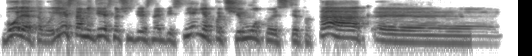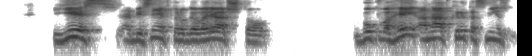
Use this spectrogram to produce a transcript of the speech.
Более того, есть там интересное, очень интересное объяснение, почему то есть это так. Э, есть объяснения, которые говорят, что буква Гей, она открыта снизу.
